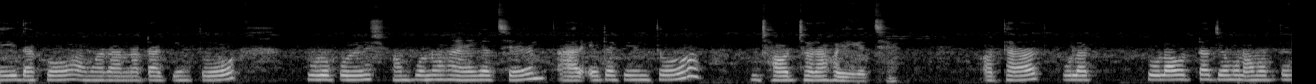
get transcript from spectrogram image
এই দেখো আমার রান্নাটা কিন্তু পুরোপুরি সম্পূর্ণ হয়ে গেছে আর এটা কিন্তু ঝরঝরা হয়ে গেছে। অর্থাৎ পোলা পোলাওটা যেমন আমাদের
